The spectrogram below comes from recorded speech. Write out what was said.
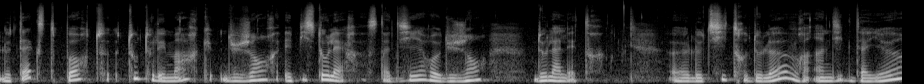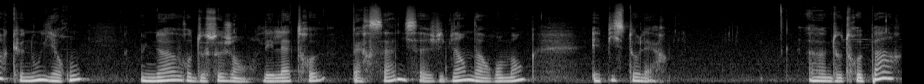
le texte porte toutes les marques du genre épistolaire, c'est-à-dire du genre de la lettre. Euh, le titre de l'œuvre indique d'ailleurs que nous lirons une œuvre de ce genre, les lettres persanes, il s'agit bien d'un roman épistolaire. Euh, d'autre part,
